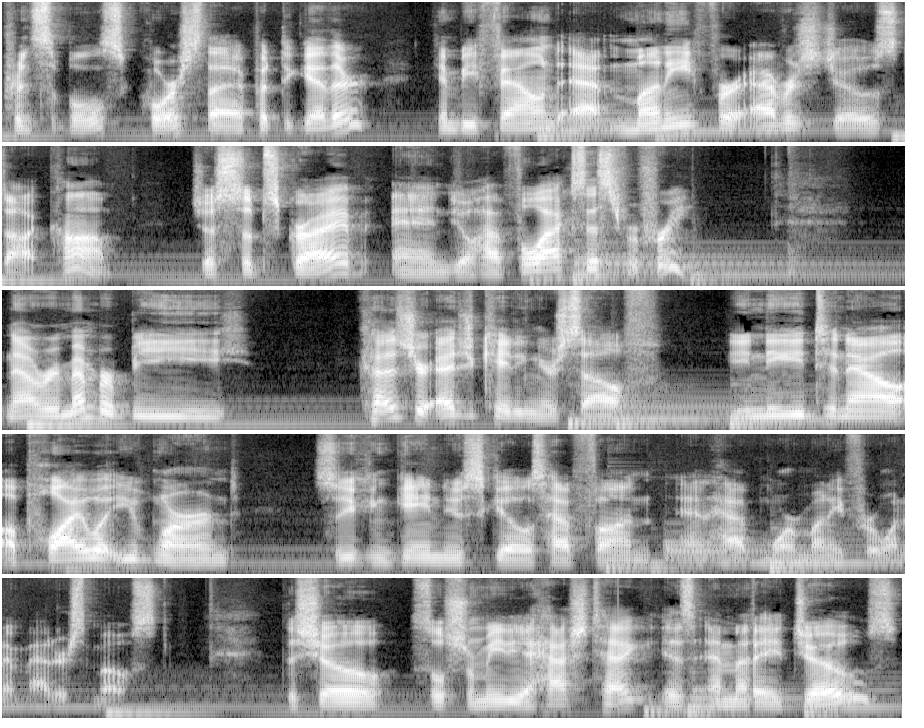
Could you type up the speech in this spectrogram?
principles course that I put together can be found at moneyforaveragejoes.com. Just subscribe and you'll have full access for free. Now remember be because you're educating yourself, you need to now apply what you've learned so you can gain new skills, have fun, and have more money for when it matters most. The show social media hashtag is MFAJoes,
